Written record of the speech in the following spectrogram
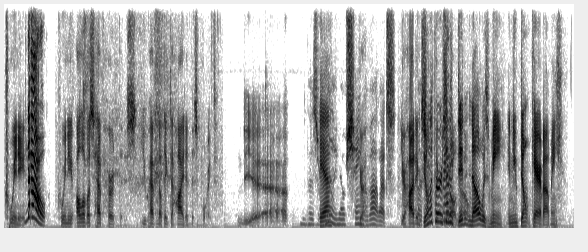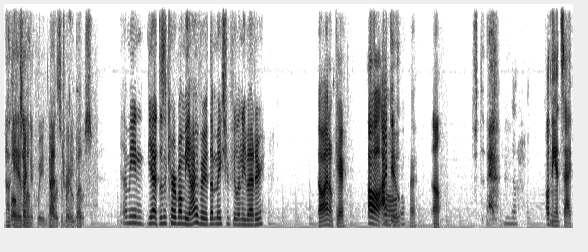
Queenie. No. Queenie, all of us have heard this. You have nothing to hide at this point. Yeah. There's Yeah. really no shame Yeah. about it. You're hiding The The only person who didn't know. know was me, and you don't care about me. Okay, well, technically, now that's everybody true, but- knows. I mean, yeah, it doesn't care about me either. If that makes you feel any better. No, I don't care. Oh, I Oh, do. Okay. Oh. No. On the inside.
